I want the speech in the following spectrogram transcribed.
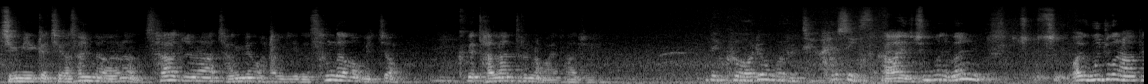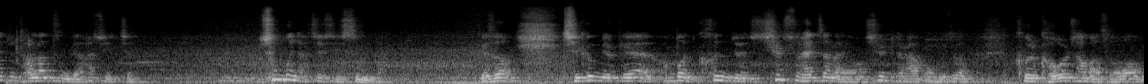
지금 이렇게 제가 설명하는 사주나 장명을 하기 위한 상담업 있죠? 그게 달란트로 나와요, 사주. 근데 그 어려운 거를 제가 할 수 있을까요? 아, 충분히. 아니, 우주가 나한테 좀 달란트인데 할 수 있죠. 충분히 하실 수 있습니다. 그래서 지금 이렇게 한번 큰저 실수를 했잖아요. 실패를 하고. 그래서 그걸 거울 삼아서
